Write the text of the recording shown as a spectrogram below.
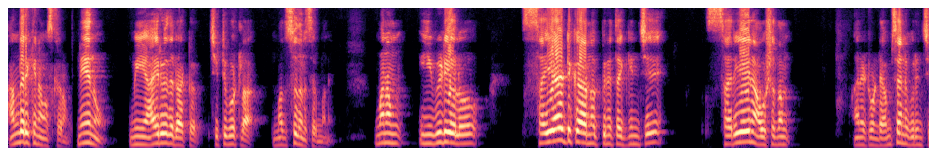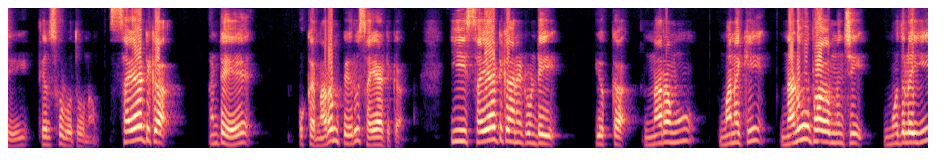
అందరికీ నమస్కారం. నేను మీ ఆయుర్వేద డాక్టర్ చిట్టిబొట్ల మధుసూదన శర్మని. మనం ఈ వీడియోలో సయాటికా నొప్పిని తగ్గించే సరి అయిన ఔషధం అనేటువంటి అంశాన్ని గురించి తెలుసుకోబోతూ ఉన్నాం. సయాటికా అంటే ఒక నరం పేరు సయాటికా. ఈ సయాటికా అనేటువంటి యొక్క నరము మనకి నడుము భాగం నుంచి మొదలయ్యి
